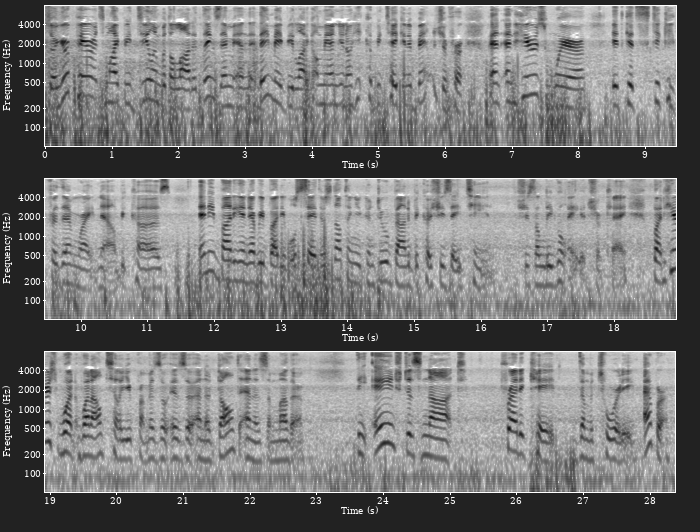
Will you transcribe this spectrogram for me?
So your parents might be dealing with a lot of things, and, and they may be like, "Oh man, you know, he could be taking advantage of her." And and here's where it gets sticky for them right now because anybody and everybody will say there's nothing you can do about it because she's 18 she's a legal age, okay? But here's what, what I'll tell you from as, a, as a, an adult and as a mother the age does not predicate the maturity ever.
